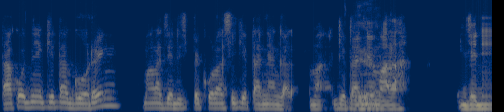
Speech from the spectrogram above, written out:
takutnya kita goreng malah jadi spekulasi kitanya nggak kitanya yeah. malah jadi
